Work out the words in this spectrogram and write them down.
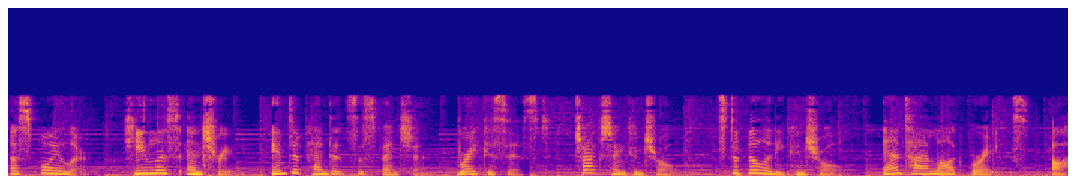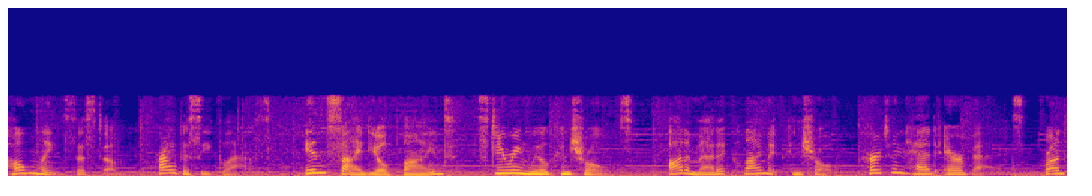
a spoiler, keyless entry, independent suspension, brake assist, traction control, stability control, anti-lock brakes, a HomeLink system, privacy glass. Inside you'll find steering wheel controls, automatic climate control, curtain head airbags, front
